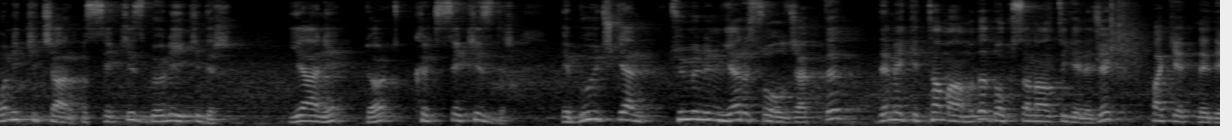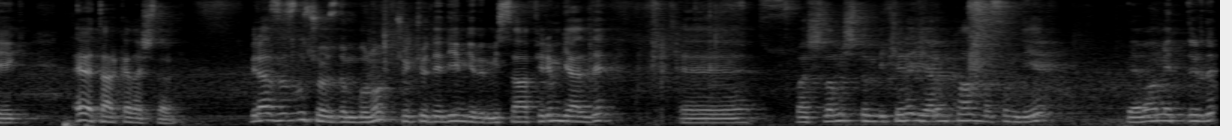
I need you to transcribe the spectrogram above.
12 çarpı 8 bölü 2'dir. Yani 4 48'dir. E bu üçgen tümünün yarısı olacaktı. Demek ki tamamı da 96 gelecek. Paketledik. Evet arkadaşlarım. Biraz hızlı çözdüm bunu. Çünkü dediğim gibi misafirim geldi. Ee, başlamıştım bir kere yarım kalmasın diye Devam ettirdim.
